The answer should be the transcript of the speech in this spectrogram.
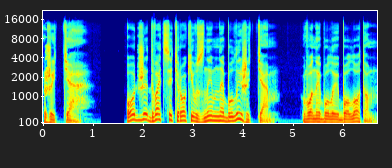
Життя. Отже, 20 років з ним не були життям, вони були болотом.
